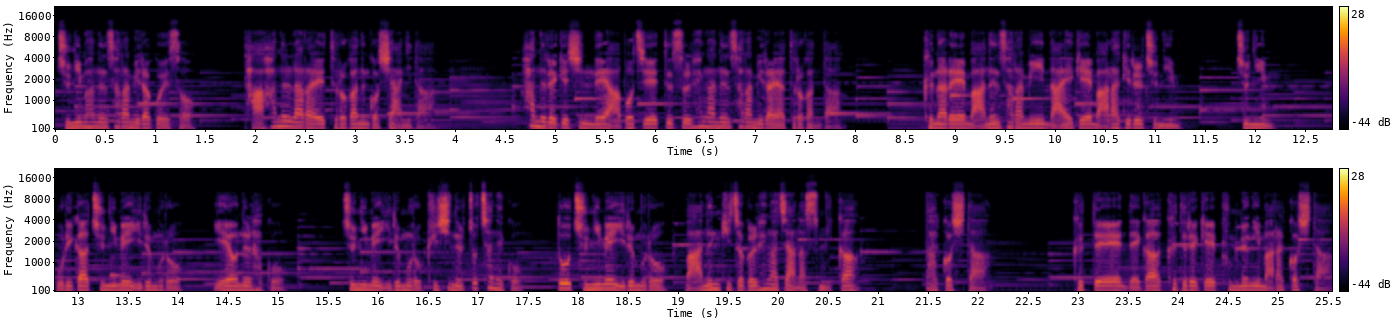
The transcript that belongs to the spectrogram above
주님 하는 사람이라고 해서 다 하늘나라에 들어가는 것이 아니다. 하늘에 계신 내 아버지의 뜻을 행하는 사람이라야 들어간다. 그날에 많은 사람이 나에게 말하기를 주님, 주님, 우리가 주님의 이름으로 예언을 하고 주님의 이름으로 귀신을 쫓아내고 또 주님의 이름으로 많은 기적을 행하지 않았습니까? 할 것이다. 그때에 내가 그들에게 분명히 말할 것이다.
